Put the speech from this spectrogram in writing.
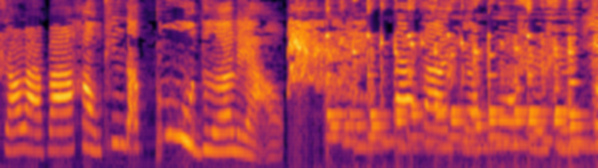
小喇叭好听的不得了。爸爸讲故事时间。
